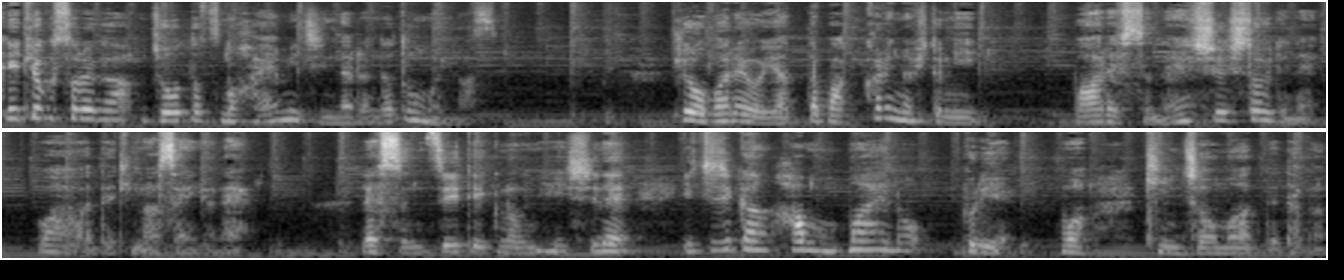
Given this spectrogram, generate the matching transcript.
結局それが上達の早道になるんだと思います。今日バレエをやったばっかりの人に、バーレッスン練習しといてね、はできませんよね。レッスンについていくのに必死で、1時間半前のプリエは緊張もあって多分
